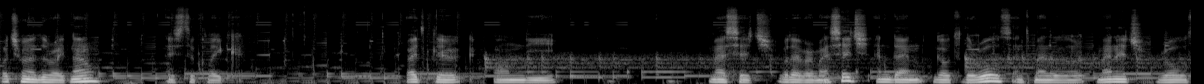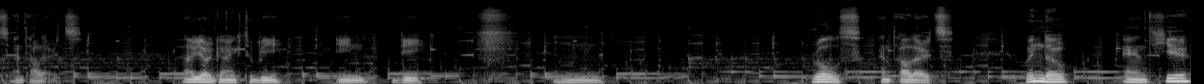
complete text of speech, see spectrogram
what you want to do right now is to click right click on the message whatever message and then go to the rules and manage rules and alerts. Now you're going to be in the um, rules and alerts window. And here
